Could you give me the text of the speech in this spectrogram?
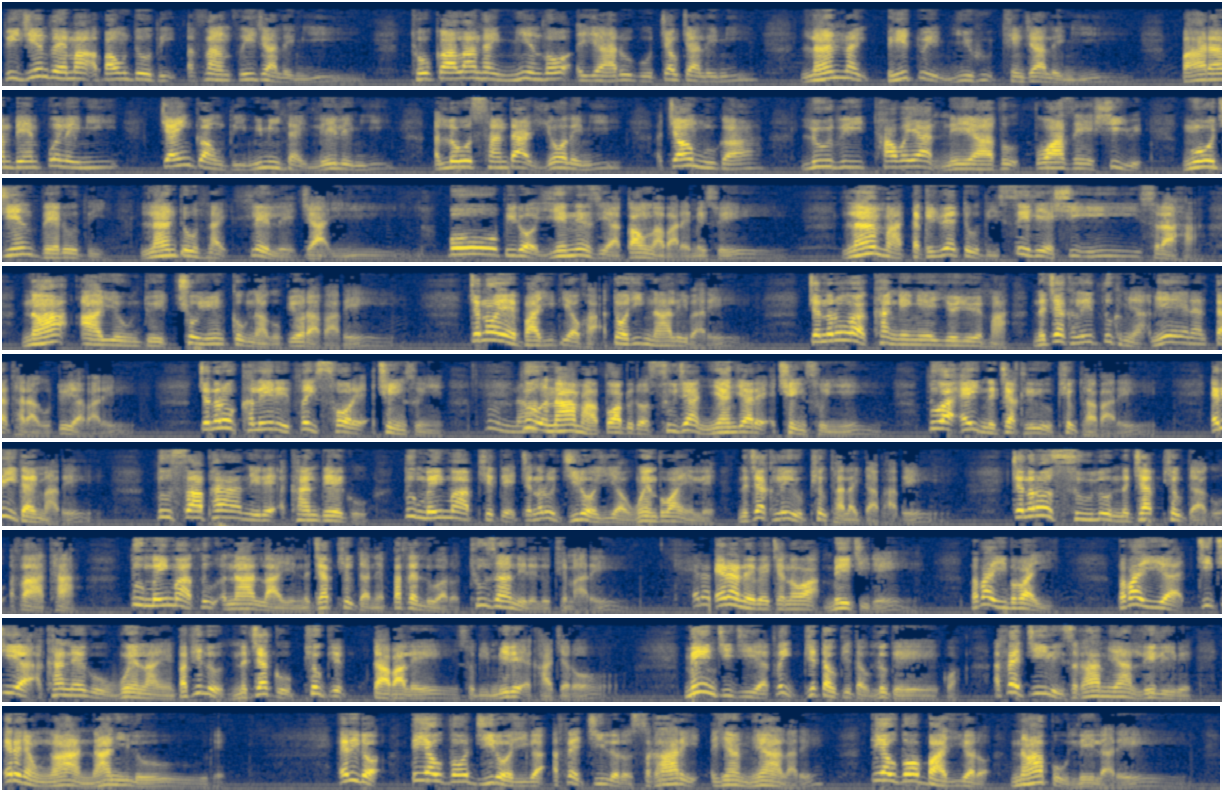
တည်ခြင်းသည်မှအပေါင်းတို့သည်အသံသေးကြလိမ့်မည်ထိုကာလ၌မြင့်သောအရာတို့ကိုကြောက်ကြလိမ့်မည်လမ်း၌ဘေးတွေ့မြည်ဟုထင်ကြလိမ့်မည်ဘာရန်ပင်ပွင့်လိမ့်မည်ကျိုင်းကောင်သည်မိမိ၌လေးလိမ့်မည်အလိုဆန္ဒရော့လိမ့်မည်အကြောင်းမူကား လူသည်ထာဝရနေရာသို့သွားစေရှိ၍ငိုခြင်းသည်တို့သည်လမ်းတို့၌လှည့်လေကြ၏ပိုးပြီးတော့ယဉ်နှင်းစရာကောင်းလာပါတယ်မိတ်ဆွေလမ်းမှာတကရွက်တို့သည်စိတ်လျက်ရှိ၏ဆရာဟာနားအာယုန်တွေချွတ်ယွင်းကုန်တာကိုပြောတာပါပဲကျွန်တော်ရဲ့ဘာကြီးတယောက်ဟာအတော်ကြီးနားလေးပါလေကျွန်တော်ကခန့်ငယ်ငယ်ရွရွမှာငကြက်ကလေးသူ့ခမအမြဲတမ်းတတ်ထားတာကိုတွေ့ရပါတယ်ကျွန်တော်ကလေးတွေသိဆော့တဲ့အချိန်ဆိုရင်သူ့အနားမှာသွားပြီးတော့စူကြညံကြတဲ့အချိန်ဆိုရင် သူကအဲ့ငကြက်ကလေးကိုဖြုတ်ထားပါတယ်အဲ့ဒီအတိုင်းပါပဲသူစာဖတ်နေတဲ့အခန်းတဲကိုသူ့မိမဖြစ်တဲ့ကျွန်တော်ကြီးတော်ကြီးကဝင်သွားရင်လေငကြက်ကလေးကိုဖြုတ်ထားလိုက်တာပါပဲကျွန်တော်ဆူလို့ငကြက်ဖြုတ်တာကိုအသာထားသူ့မိမသူ့အနားလာရင်ငကြက်ဖြုတ်တာနဲ့ပတ်သက်လို့ကတော့ထူးဆန်းနေတယ်လို့ထင်ပါတယ်အဲ့ဒါနဲ့ပဲကျွန်တော်ကမေ့ကြည့်တယ်ဘဘကြီးဘဘကြီးဘဘကြီးကကြီးကြီးကအခန်းထဲကိုဝင်လာရင်ဘာဖြစ်လို့ငကြက်ကိုဖြုတ်ပစ်တာပါလဲဆိုပြီးမိတဲ့အခါကျတော့ မင်းကြီးကြီးကသိပြစ်တောက်ပြစ်တောက်လွတ်တယ်ကွာအသက်ကြီးလေစကားများလေးလေးပဲအဲ့ဒါကြောင့်ငါကနားကြီးလို့တဲ့အဲ့ဒီတော့တယောက်သောကြီးတော်ကြီးကအသက်ကြီးလို့တော့စကားတွေအယံများလာတယ်တယောက်သောဘာကြီးကတော့နားပူလေးလာတယ်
